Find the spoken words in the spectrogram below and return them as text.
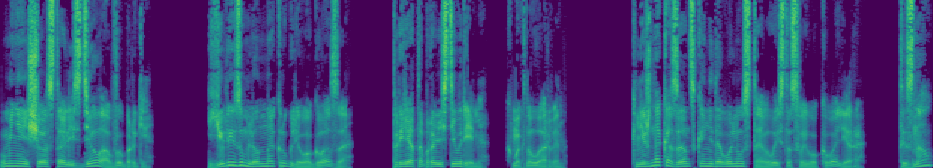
«У меня еще остались дела в Выборге». Юля изумленно округлила глаза. «Приятно провести время», — хмыкнул Арвин. Княжна Казанская недовольно уставилась на своего кавалера. «Ты знал?»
